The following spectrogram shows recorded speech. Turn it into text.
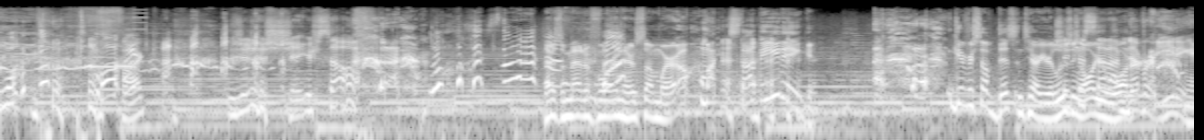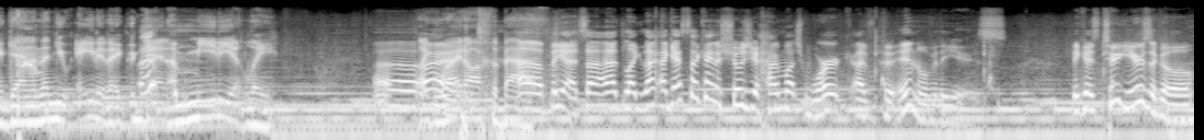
What the Fuck. Did you just shit yourself? There's a metaphor in there somewhere. Oh my! Stop eating. Give yourself dysentery. You're She losing just all said your I'm never eating again, and then you ate it again immediately, Uh, like all right off the bat. Uh, but yeah, it's uh, like that. I guess that kind of shows you how much work I've put in over the years. Because two years ago,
